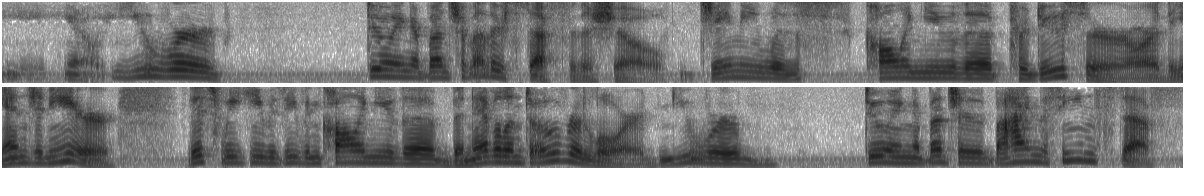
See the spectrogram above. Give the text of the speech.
You know, you were doing a bunch of other stuff for the show. Jamie was calling you the producer or the engineer. This week he was even calling you the benevolent overlord. You were doing a bunch of behind the scenes stuff.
